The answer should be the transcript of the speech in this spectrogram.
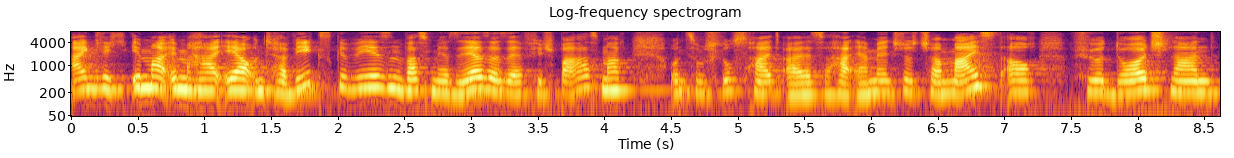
eigentlich immer im HR unterwegs gewesen, was mir sehr, sehr, sehr viel Spaß macht und zum Schluss halt als HR-Manager meist auch für Deutschland,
